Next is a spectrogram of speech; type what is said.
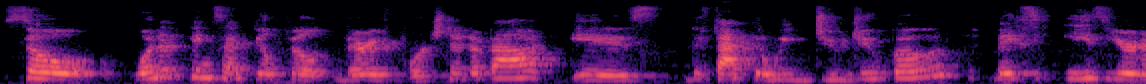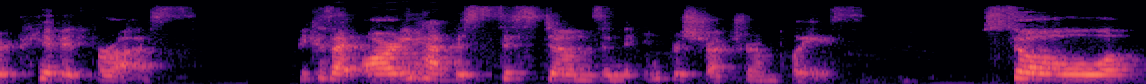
So, one of the things I feel, feel very fortunate about is the fact that we do do both makes it easier to pivot for us because I already have the systems and the infrastructure in place. So,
